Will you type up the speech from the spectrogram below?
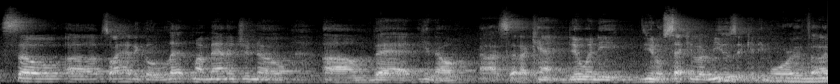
So, uh, so I had to go let my manager know um, that, you know, I said I can't do any, you know, secular music anymore. If I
